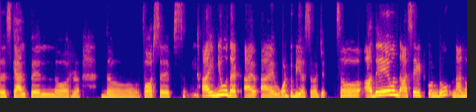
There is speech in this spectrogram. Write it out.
the scalpel or the forceps I knew that I I want to be a surgeon so ಅದೇ ಒಂದು ಆಸೆ ಇಟ್ಕೊಂಡು ನಾನು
